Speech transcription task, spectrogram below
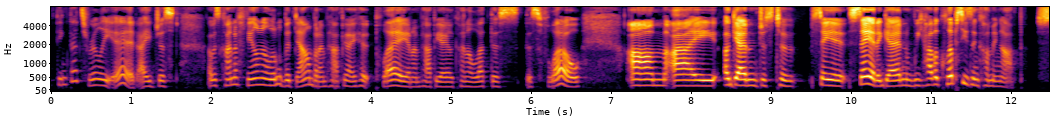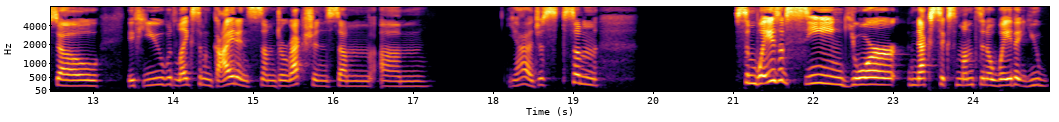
think that's really it. I just I was kind of feeling a little bit down, but I'm happy I hit play and I'm happy I kind of let this this flow. Um, I again just to say it say it again, we have eclipse season coming up. So if you would like some guidance, some direction, some um yeah, just some some ways of seeing your next six months in a way that you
